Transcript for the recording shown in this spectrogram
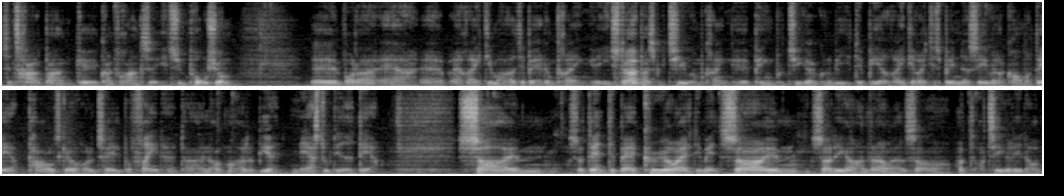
centralbankkonference, øh, et symposium, øh, hvor der er, er, er rigtig meget debat omkring, øh, i et større perspektiv omkring øh, pengepolitik og økonomi. Det bliver rigtig, rigtig spændende at se, hvad der kommer der. Paul skal jo holde tale på fredag. Der er nok meget, der bliver nærstuderet der. Så, øhm, så den debat kører jo alt imens, så, øhm, så ligger andre jo altså og, og, og tækker lidt op.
